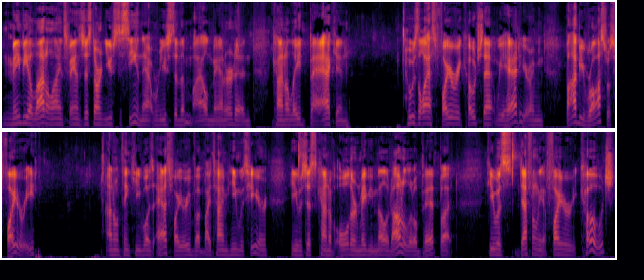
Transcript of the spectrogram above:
maybe a lot of Lions fans just aren't used to seeing that. We're used to the mild mannered and kind of laid back. And who's the last fiery coach that we had here? I mean, Bobby Ross was fiery. I don't think he was as fiery, but by the time he was here, he was just kind of older and maybe mellowed out a little bit. But he was definitely a fiery coach.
